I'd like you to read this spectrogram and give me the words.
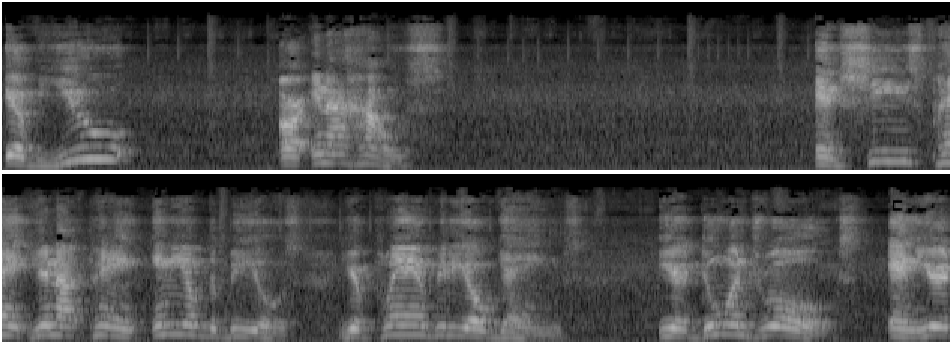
If you are in a house and she's paying you're not paying any of the bills. You're playing video games. You're doing drugs. And you're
